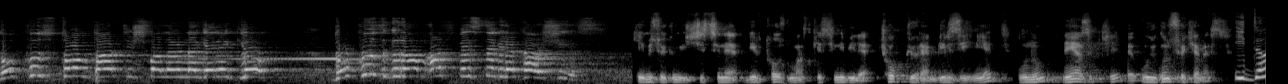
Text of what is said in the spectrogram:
9 ton tartışmalarına gerek yok. 9 gram asbeste bile karşıyız. Gemi söküm işçisine bir toz maskesini bile çok gören bir zihniyet bunu ne yazık ki uygun sökemez. İddia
